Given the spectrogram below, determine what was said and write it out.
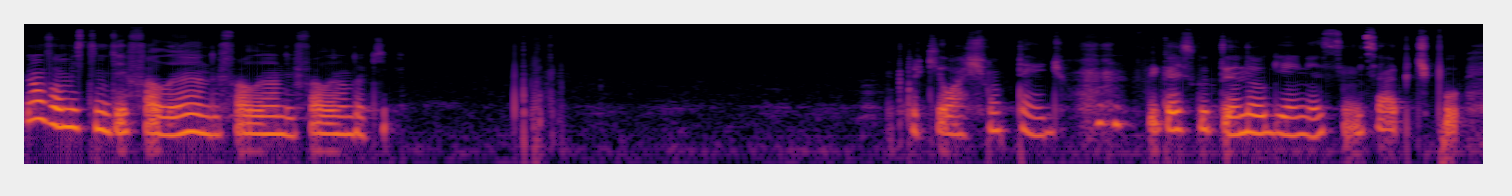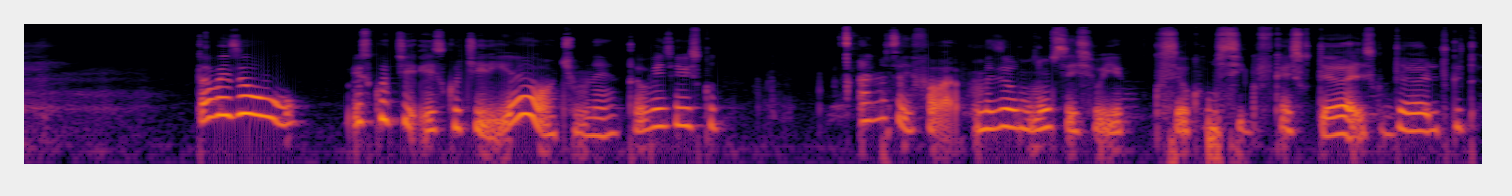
Eu não vou me estender falando e falando e falando aqui. Porque eu acho um tédio ficar escutando alguém assim, sabe? Tipo, talvez eu Escuti, escutiria é ótimo, né? Talvez eu escute. Ah, não sei falar, mas eu não sei se eu ia, se eu consigo ficar escutando, escutando, escutando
